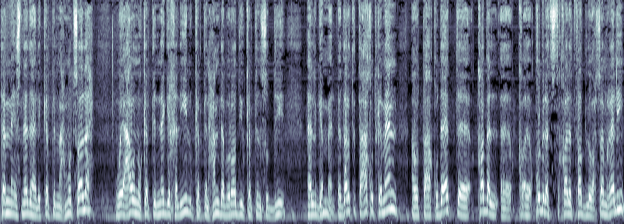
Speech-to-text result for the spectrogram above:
تم إسنادها للكابتن محمود صالح ويعاونوا كابتن ناجي خليل وكابتن حمدي ابو راضي وكابتن صديق الجمال. إدارة التعاقد كمان أو التعاقدات آه، قبل آه، قبلت استقالة فضل وحسام غالي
